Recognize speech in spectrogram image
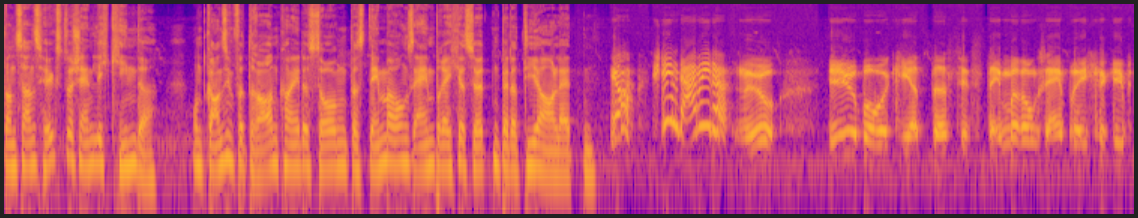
dann sind es höchstwahrscheinlich Kinder. Und ganz im Vertrauen kann ich dir sagen, dass Dämmerungseinbrecher selten bei der Tür anleiten. Ja, stimmt auch wieder. Naja, ich hab aber gehört, dass es jetzt Dämmerungseinbrecher gibt,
